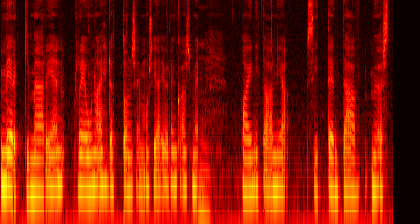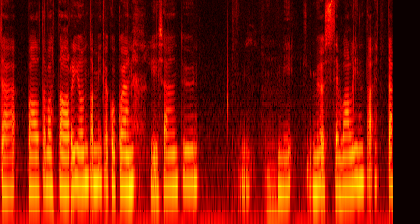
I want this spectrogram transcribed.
merkkimäärien reunaehdot on semmoisia, joiden kanssa me mm. painitaan ja sitten tämä, myös tämä valtava tarjonta, mikä koko ajan lisääntyy, mm. niin myös se valinta, että,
